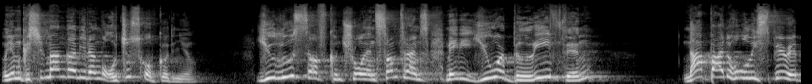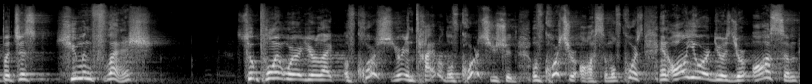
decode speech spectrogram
왜냐면 그 실망감이라는 거 어쩔 수가 없거든요. You lose self control, and sometimes maybe you are believed in, not by the Holy Spirit, but just human flesh. To a point where you're like, of course you're entitled, of course you should, of course you're awesome, of course. And all you are doing is you're awesome,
